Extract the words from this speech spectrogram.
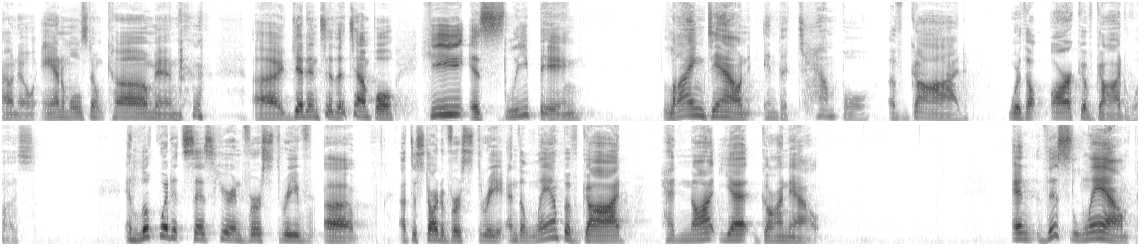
I don't know, animals don't come and uh, get into the temple. He is sleeping, lying down in the temple of God where the ark of God was. And look what it says here in verse 3, uh, at the start of verse 3 and the lamp of God had not yet gone out. And this lamp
